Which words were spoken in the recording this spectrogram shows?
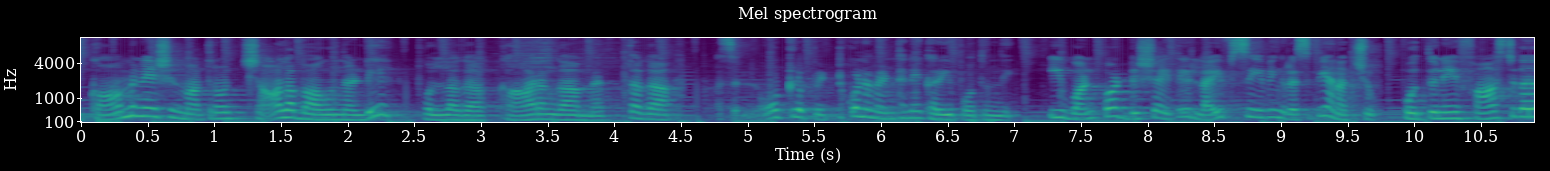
ఈ కాంబినేషన్ మాత్రం చాలా బాగుందండి. పుల్లగా కారంగా మెత్తగా అసలు నోట్లో పెట్టుకున్న వెంటనే కరిగిపోతుంది. ఈ వన్ పాట్ డిష్ అయితే లైఫ్ సేవింగ్ రెసిపీ అనొచ్చు. పొద్దునే ఫాస్ట్గా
